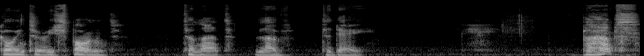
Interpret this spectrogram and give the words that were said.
going to respond to that love today. Perhaps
